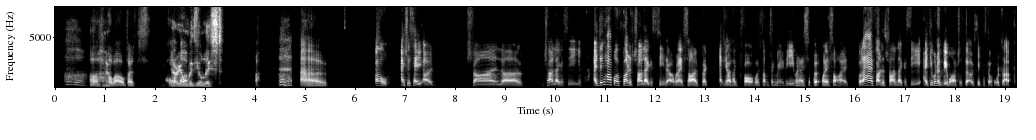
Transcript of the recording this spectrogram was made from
oh, no. oh well, but carry on with your list. Uh, oh, I should say, uh, Tron, uh, Tron Legacy. I did have more fun with Tron Legacy though when I saw it. Like I think I was like twelve or something maybe when I when I saw it. But I had fun with Tron Legacy. I do want to rewatch it though, see if it still holds up.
